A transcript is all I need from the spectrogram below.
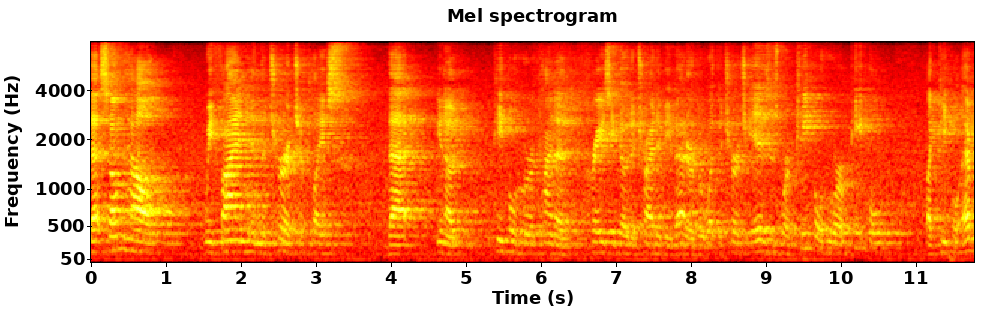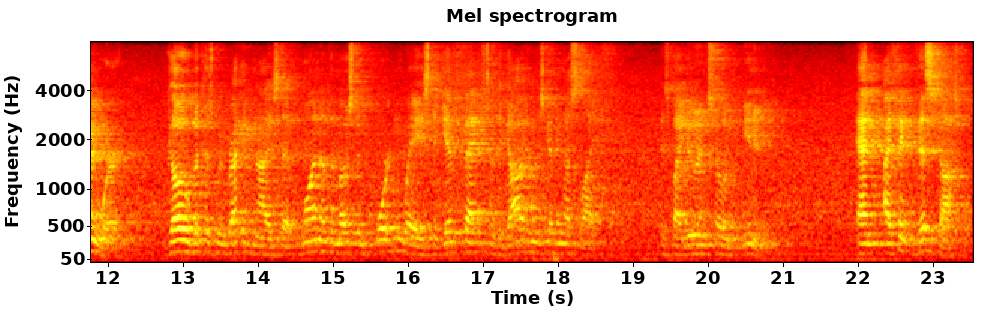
that somehow we find in the church a place that, you know, people who are kind of crazy go to try to be better. But what the church is, is where people who are people, like people everywhere, go because we recognize that one of the most important ways to give thanks to the God who is giving us life is by doing so in community. And I think this gospel,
